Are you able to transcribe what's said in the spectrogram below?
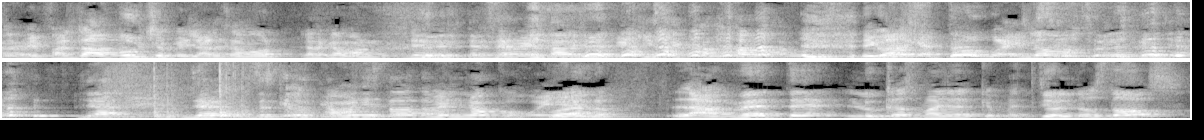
no, me faltaba mucho mi Arcamón. El Arcamón desde el tercer estaba se acababa, güey. Igual que tú, güey, no Ya, ya, pues es que el ya estaba también loco, güey. ya. Bueno, la mete Lucas Maya, el que metió el 2-2.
